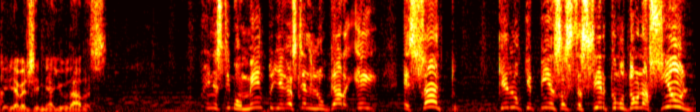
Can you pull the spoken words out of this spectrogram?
Quería ver si me ayudabas. En este momento llegaste al lugar eh, exacto. ¿Qué es lo que piensas hacer como donación?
